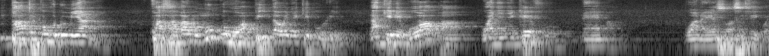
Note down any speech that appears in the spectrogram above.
mpate kuhudumiana, kwa sababu Mungu huwapinga wenye kiburi, lakini huwapa wanyenyekevu neema. Bwana Yesu asifiwe.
